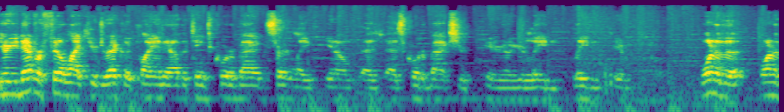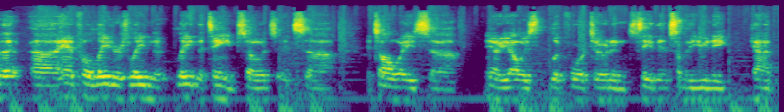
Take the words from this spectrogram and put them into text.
you know, you never feel like you're directly playing the other team's quarterback. But certainly, you know, as, as quarterbacks, you're you know you're leading leading. You're one of the one of the uh, handful of leaders leading the, leading the team. So it's it's uh, it's always uh, you know you always look forward to it and see that some of the unique kind of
